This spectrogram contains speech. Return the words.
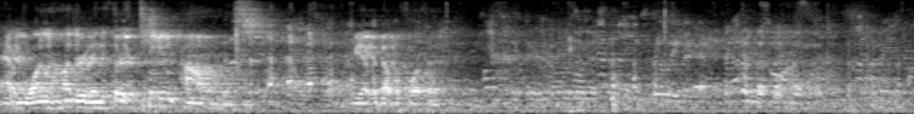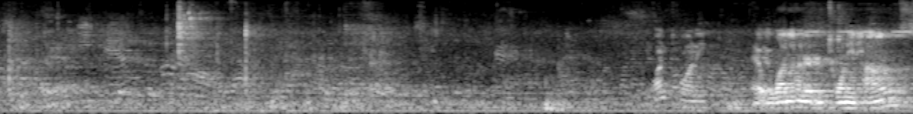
At 113 pounds, we have a double forfeit. One twenty. At one hundred and twenty pounds.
